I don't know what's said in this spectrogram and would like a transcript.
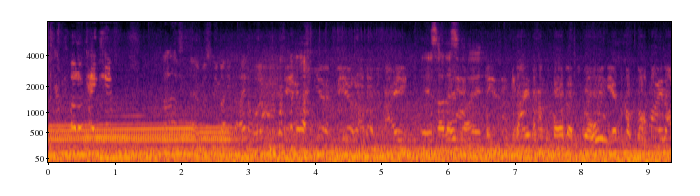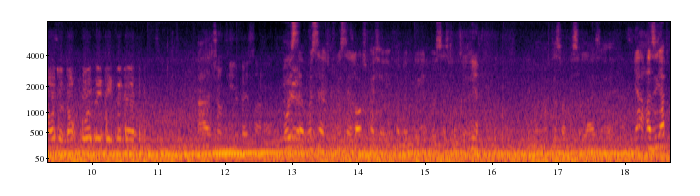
Ich hab immer noch keinen Griff. Wir müssen die mal eben einholen. Hier wäre aber frei, Ist alles frei. um diesen kleinen Transporter zu überholen. Jetzt kommt noch mal ein Auto, noch vorsichtig bitte. Das ist schon viel besser, ne? Wo ist, der, wo, ist der, wo ist der Lautsprecher hier von dem Ding? Wo ist das Funkgerät? Hier. Mach das mal ein bisschen leiser. Ey. Ja, also ihr habt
